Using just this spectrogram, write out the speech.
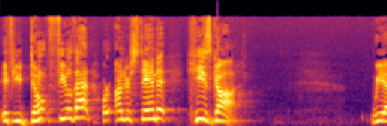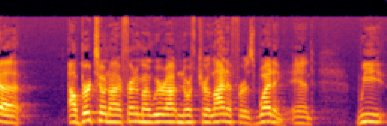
If you don't feel that or understand it, He's God. We, uh, Alberto and I, a friend of mine, we were out in North Carolina for his wedding, and we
